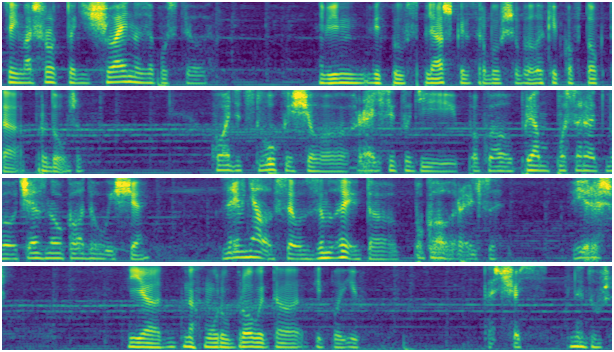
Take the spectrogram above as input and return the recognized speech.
Цей маршрут тоді щойно запустили. Він відпив з пляшки, зробивши великий ковток та продовжив. Ходять слухи, що рельси тоді поклали прямо посеред величезного кладовища. Зрівняли все з землею та поклали рельси. Віриш? Я нахмурив брови та відповів. Та щось не дуже.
